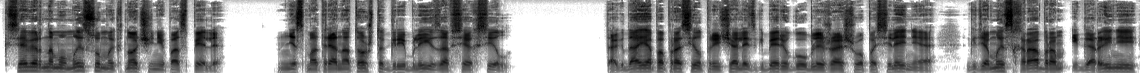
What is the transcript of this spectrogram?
к северному мысу мы к ночи не поспели, несмотря на то, что гребли изо всех сил. Тогда я попросил причалить к берегу у ближайшего поселения, где мы с Храбром и Горыней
